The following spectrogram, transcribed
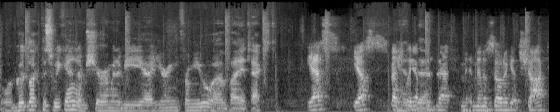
well, good luck this weekend. I'm sure I'm going to be uh, hearing from you uh, via text. Yes, yes, especially And, after uh, that Minnesota gets shocked.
